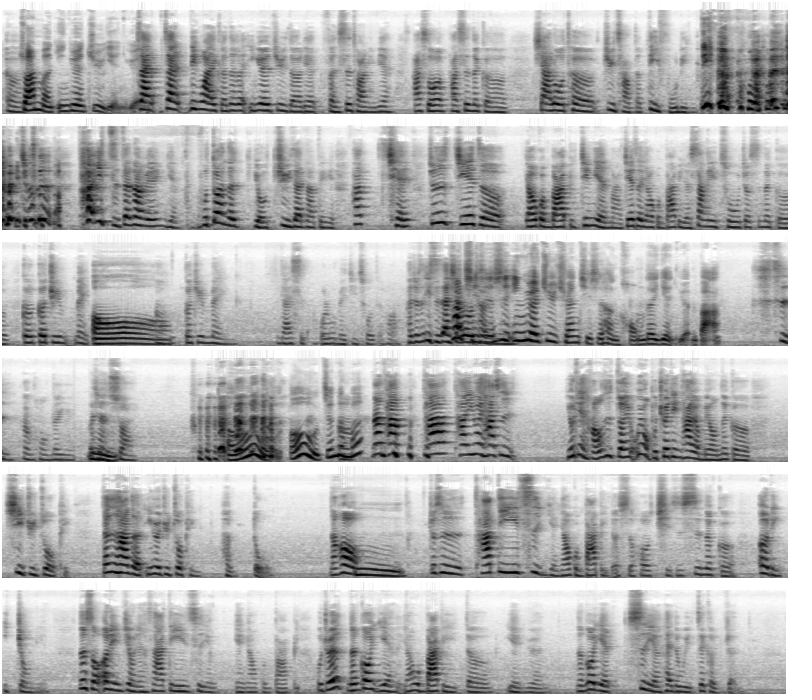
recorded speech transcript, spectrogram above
呃专门音乐剧演员？在在另外一个那个音乐剧的连粉丝团里面，他说他是那个夏洛特剧场的地府里，地府就是他一直在那边演，不断的有剧在那边演。他前就是接着摇滚芭比，今年嘛，接着摇滚芭比的上一出就是那个歌歌剧魅，哦嗯，，歌剧魅应该是吧，我如果没记错的话，他就是一直在夏他。其实是音乐剧圈其实很红的演员吧？是很红的演员，而且很帅。哦哦，真的吗嗯？那他他他，因为他是有点好像是专业，因为我不确定他有没有那个戏剧作品，但是他的音乐剧作品很多。然后嗯，就是他第一次演摇滚芭比的时候，其实是那个二零一九年，那时候二零一九年是他第一次演演摇滚芭比。我觉得能够演摇滚芭比的演员，能够演饰演 Hedwig 这个人，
